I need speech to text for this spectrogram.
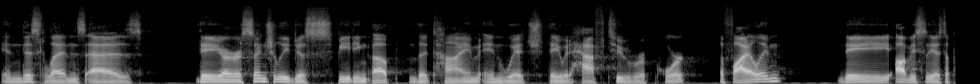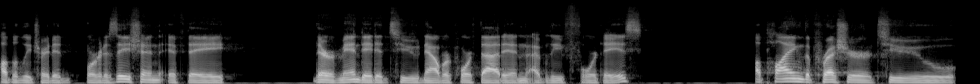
in this lens, as they are essentially just speeding up the time in which they would have to report the filing. They obviously, as a publicly traded organization, if they they're mandated to now report that in, I believe, four days. Applying the pressure to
